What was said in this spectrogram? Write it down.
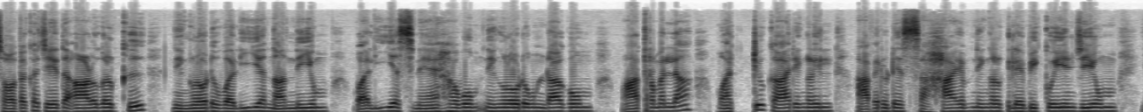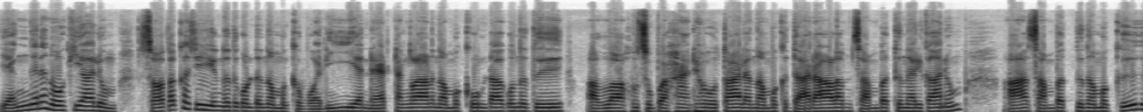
സ്വതക ചെയ്ത ആളുകൾക്ക് നിങ്ങളോട് വലിയ നന്ദിയും വലിയ സ്നേഹവും നിങ്ങളോട് ഉണ്ടാകും. മാത്രമല്ല മറ്റു കാര്യങ്ങളിൽ അവരുടെ സഹായം നിങ്ങൾക്ക് ലഭിക്കുകയും ചെയ്യും. എങ്ങനെ നോക്കിയാലും സ്വതക്ക ചെയ്യുന്നത് കൊണ്ട് നമുക്ക് വലിയ നേട്ടങ്ങളാണ് നമുക്ക് ഉണ്ടാകുന്നത്. അള്ളാഹു സുബാനോ താല നമുക്ക് ധാരാളം സമ്പത്ത് നൽകാനും ആ സമ്പത്ത് നമുക്ക്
